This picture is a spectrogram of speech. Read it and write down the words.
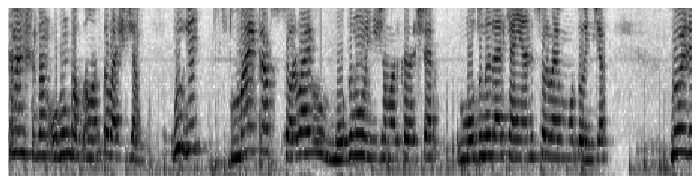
Hemen şuradan odun toplamakla başlayacağım. Bugün Minecraft Survival modunu oynayacağım arkadaşlar. Modunu derken yani Survival modu oynayacağız. Böyle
